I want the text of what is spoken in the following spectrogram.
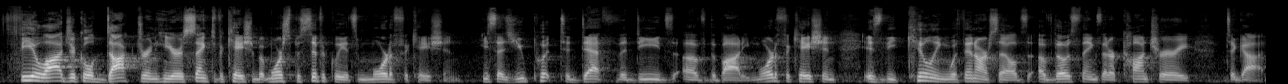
theological doctrine here is sanctification, but more specifically, it's mortification. He says, You put to death the deeds of the body. Mortification is the killing within ourselves of those things that are contrary to God.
